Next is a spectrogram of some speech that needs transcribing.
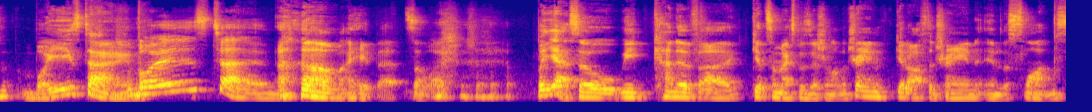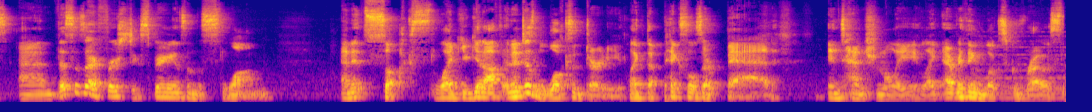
Boys time Boys time. um, I hate that so much. But yeah, so we kind of uh, get some exposition on the train, get off the train in the slums, and this is our first experience in the slum. And it sucks. Like, you get off, and it just looks dirty. Like, the pixels are bad intentionally. Like, everything looks gross.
